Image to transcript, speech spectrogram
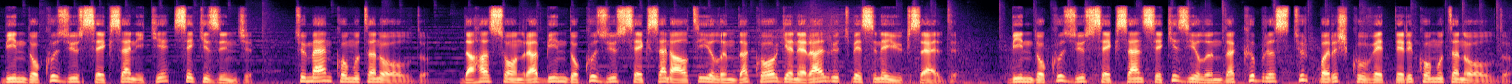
1982, 8. Tümen Komutanı oldu. Daha sonra 1986 yılında Kor General rütbesine yükseldi. 1988 yılında Kıbrıs Türk Barış Kuvvetleri Komutanı oldu.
